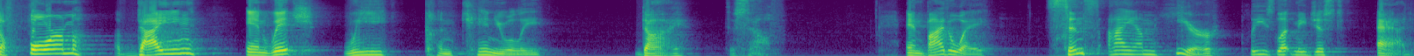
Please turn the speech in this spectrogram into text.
a form of dying in which we continually die to self. And by the way, since I am here, please let me just add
